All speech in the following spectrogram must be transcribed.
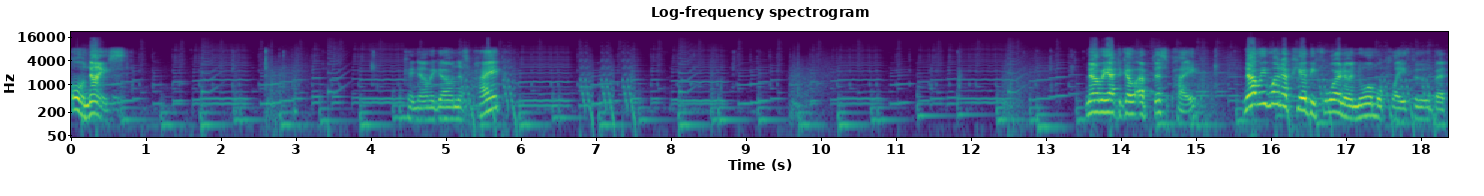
Oh, nice! Okay, now we go in this pipe. Now we have to go up this pipe. Now we went up here before in our normal playthrough, but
